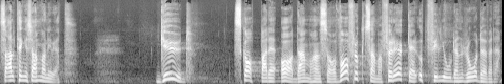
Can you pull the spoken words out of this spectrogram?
så allt hänger samman, ni vet. Gud skapade Adam och han sa var fruktsamma, föröka er, uppfyll jorden, råd över den.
